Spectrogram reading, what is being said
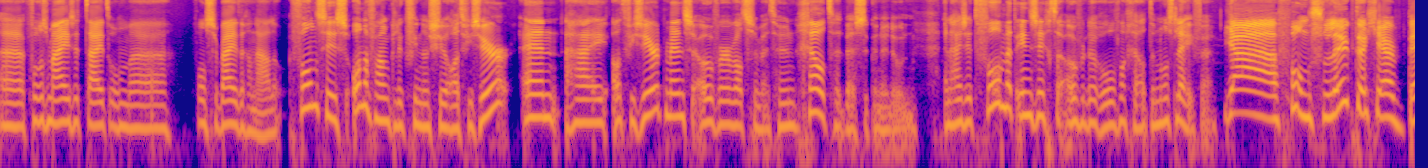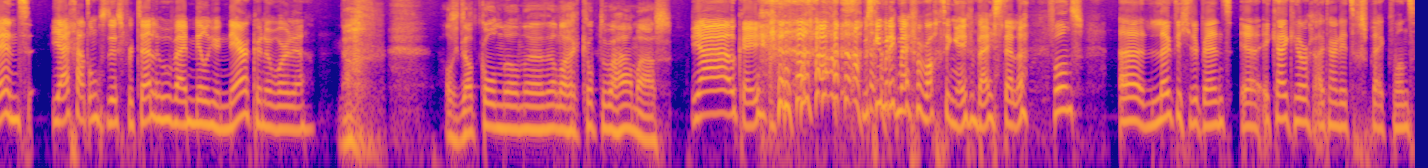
Eh, volgens mij is het tijd om eh Fons erbij te gaan halen. Fons is onafhankelijk financieel adviseur. En hij adviseert mensen over wat ze met hun geld het beste kunnen doen. En hij zit vol met inzichten over de rol van geld in ons leven. Ja, Fons, leuk dat je er bent. Jij gaat ons dus vertellen hoe wij miljonair kunnen worden. Nou, als ik dat kon, dan, eh, dan lag ik op de Bahama's. Ja, oké. Misschien moet ik mijn verwachtingen even bijstellen. Fons, eh, leuk dat je er bent. Eh, ik kijk heel erg uit naar dit gesprek, want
